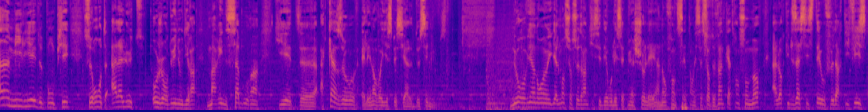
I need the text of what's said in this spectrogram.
Un millier de pompiers seront à la lutte. Aujourd'hui, nous dira Marine Sabourin, qui est euh, à Cazaux. Elle est l'envoyée spéciale de CNews. Nous reviendrons également sur ce drame qui s'est déroulé cette nuit à Cholet. Un enfant de 7 ans et sa sœur de 24 ans sont morts alors qu'ils assistaient au feu d'artifice.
